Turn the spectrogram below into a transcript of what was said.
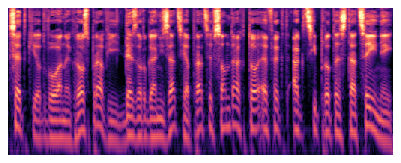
Setki odwołanych rozpraw i dezorganizacja pracy w sądach to efekt akcji protestacyjnej.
